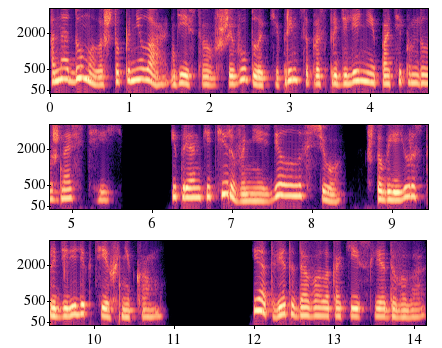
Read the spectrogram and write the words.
Она думала, что поняла действовавший в облаке принцип распределения по типам должностей. И при анкетировании сделала все, чтобы ее распределили к техникам. И ответы давала, какие следовало,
